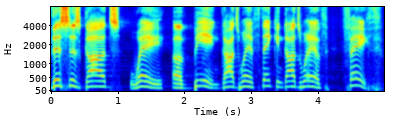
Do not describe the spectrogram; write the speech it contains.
This is God's way of being, God's way of thinking, God's way of faith.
